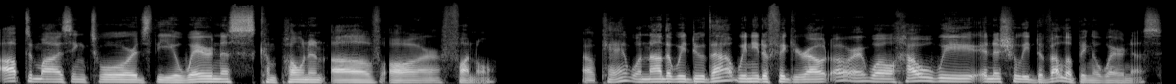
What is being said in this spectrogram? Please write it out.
optimizing towards the awareness component of our funnel. Okay. Well, now that we do that, we need to figure out, all right, well, how are we initially developing awareness?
